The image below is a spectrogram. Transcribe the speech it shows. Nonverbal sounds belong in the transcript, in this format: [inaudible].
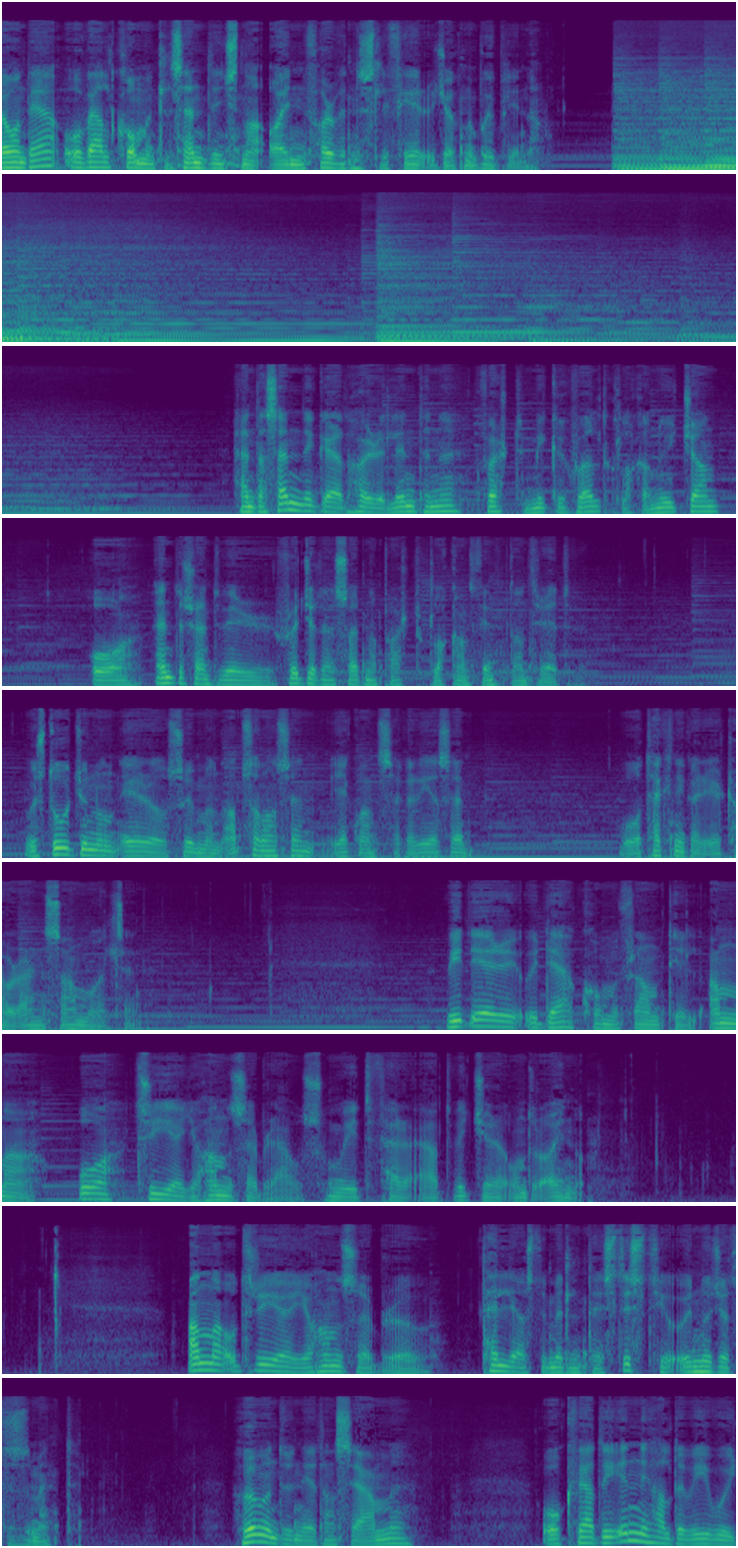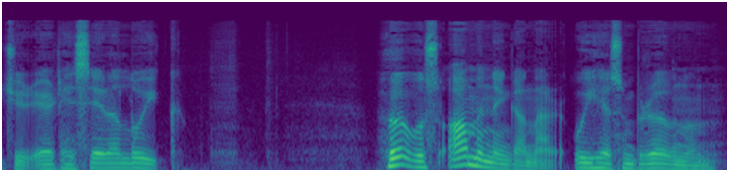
Gåan det, og velkommen til sendingsna av en forvittneslig fer og jøkna biblina. Henda sending er at høyre lintene mykje kvöld klokka 19 og endursent vir frugera 17. part klokka 15.30. Og i studion er og Simon Absalonsen Jekvan Zakariasen og teknikar er Tor Arne Samuelsen. Vi er i dag kommet fram til Anna og 3. Johannesarbrau som vi fer at vidgjere under øynene. Anna og 3. Johannesarbrau teljast i middelen til stysti og unnudja testament. Høvendun er den samme, og hva de innehalde vi vujtjur er til sera loik. Høvus avmenningarnar og i hesum brøvnun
